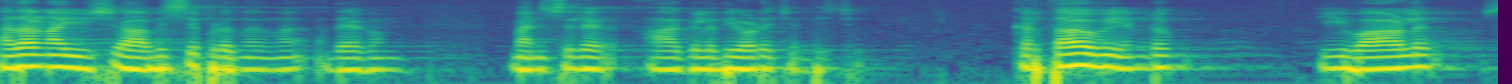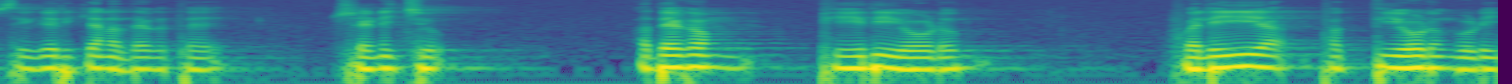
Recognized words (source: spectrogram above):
അതാണ് ആ ഈശോ ആവശ്യപ്പെടുന്നതെന്ന് അദ്ദേഹം മനസ്സിൽ ആകുലതയോടെ ചിന്തിച്ചു. കർത്താവ് വീണ്ടും ഈ വാൾ സ്വീകരിക്കാൻ അദ്ദേഹത്തെ ക്ഷണിച്ചു. അദ്ദേഹം ഭീതിയോടും വലിയ ഭക്തിയോടും കൂടി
